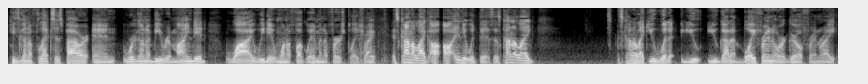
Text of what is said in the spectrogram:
he's going to flex his power and we're going to be reminded why we didn't want to fuck with him in the first place, right? It's kind of like, I'll, I'll end it with this. It's kind of like, it's kind of like you would, you, you got a boyfriend or a girlfriend, right?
